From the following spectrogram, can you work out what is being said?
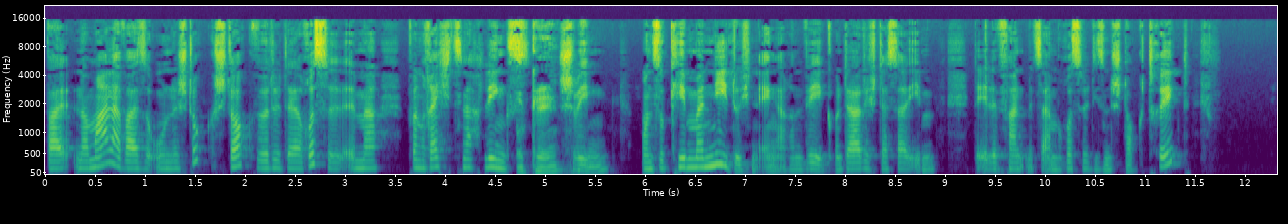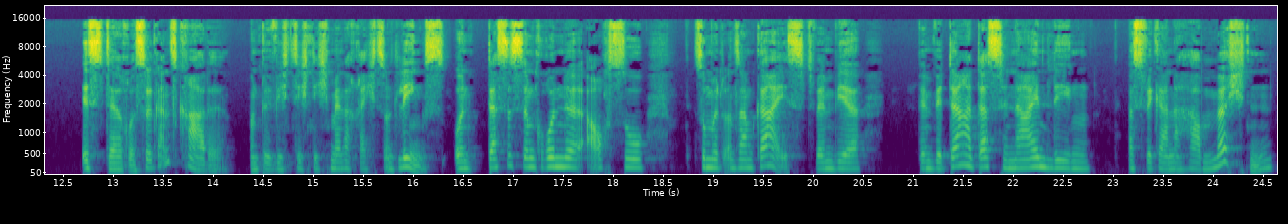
Weil normalerweise ohne Stock, Stock würde der Rüssel immer von rechts nach links okay. schwingen. Und so käme man nie durch einen engeren Weg. Und dadurch, dass er eben der Elefant mit seinem Rüssel diesen Stock trägt, ist der Rüssel ganz gerade und bewegt sich nicht mehr nach rechts und links. Und das ist im Grunde auch so, so mit unserem Geist. Wenn wir, wenn wir da das hineinlegen, was wir gerne haben möchten,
